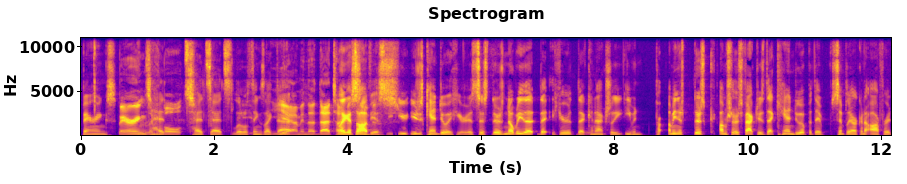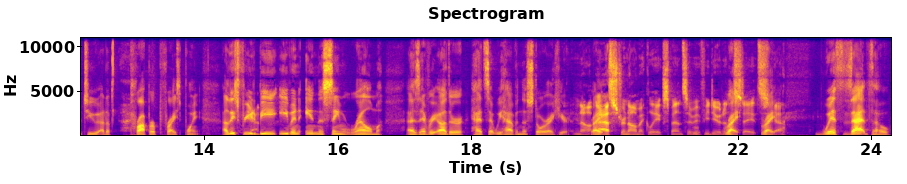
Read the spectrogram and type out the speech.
bearings, Bearings and bolts. headsets, little things like that. Yeah, I mean that that type like of it's stuff obvious. is- you, you just can't do it here. It's just there's nobody that, that here that can actually even i mean there's, there's i'm sure there's factories that can do it but they simply aren't going to offer it to you at a proper price point. At least for you to be even in the same realm as every other headset we have in the store right here no right? astronomically expensive if you do it in right the states. right. Yeah. with that though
